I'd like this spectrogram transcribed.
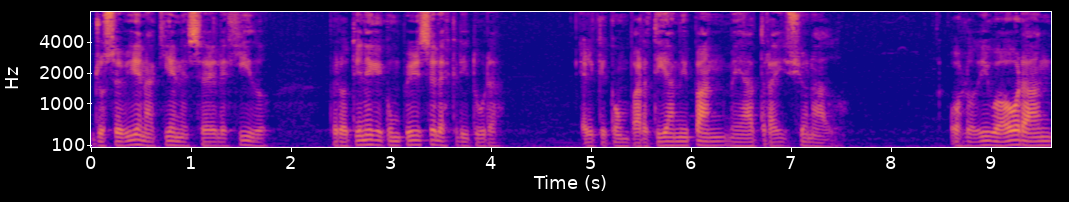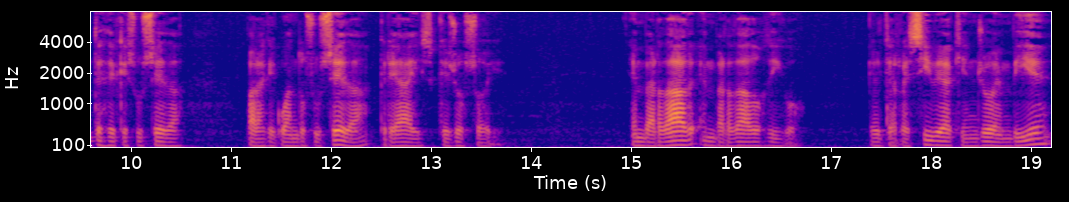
yo sé bien a quienes he elegido, pero tiene que cumplirse la escritura. El que compartía mi pan me ha traicionado. Os lo digo ahora antes de que suceda, para que cuando suceda creáis que yo soy. En verdad, en verdad os digo, el que recibe a quien yo envíe,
